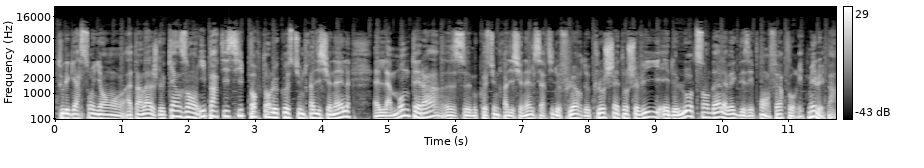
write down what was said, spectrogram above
Tous les garçons ayant atteint l'âge de 15 ans. Y participe portant le costume traditionnel, la montera, ce costume traditionnel serti de fleurs de clochettes aux chevilles et de lourdes sandales avec des éperons en fer pour rythmer le pas.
